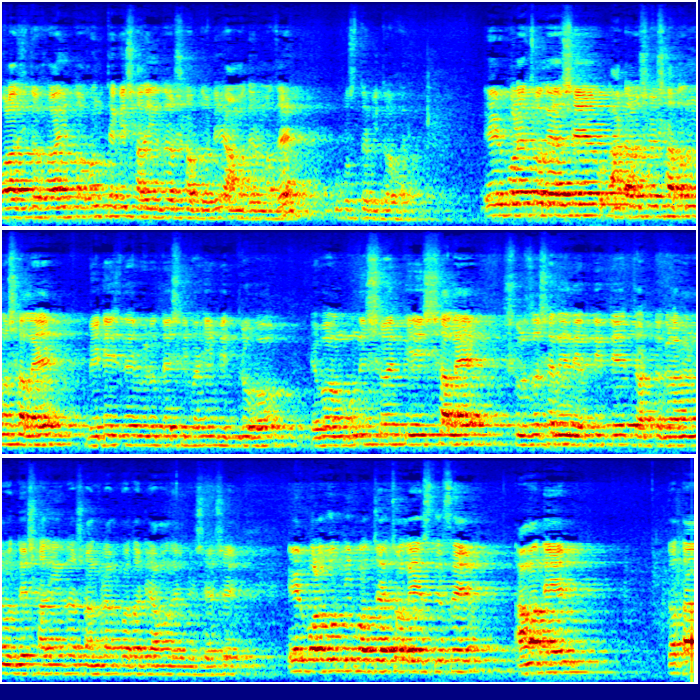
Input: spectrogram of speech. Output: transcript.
পরাজিত হয়, তখন থেকে স্বাধীনতার শব্দটি আমাদের মাঝে উপস্থাপিত হয়। এরপরে চলে আসে আঠারোশো সাতান্ন সালে ব্রিটিশদের বিরুদ্ধে সিপাহী বিদ্রোহ এবং উনিশশো সালে সূর্য সেনের নেতৃত্বে চট্টগ্রামের মধ্যে স্বাধীনতা সংগ্রাম কথাটি আমাদের ভেসে আসে। এর পরবর্তী পর্যায়ে চলে আসতেছে আমাদের তথা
